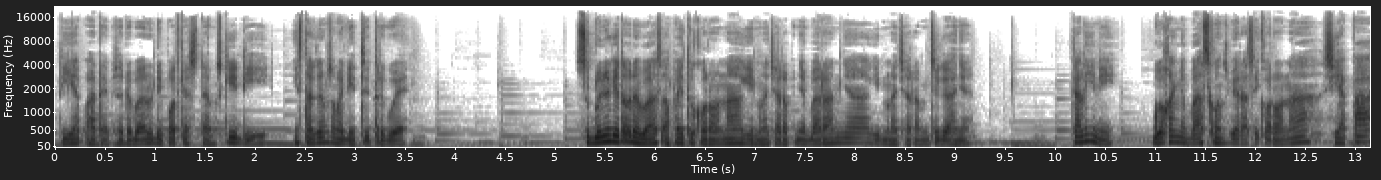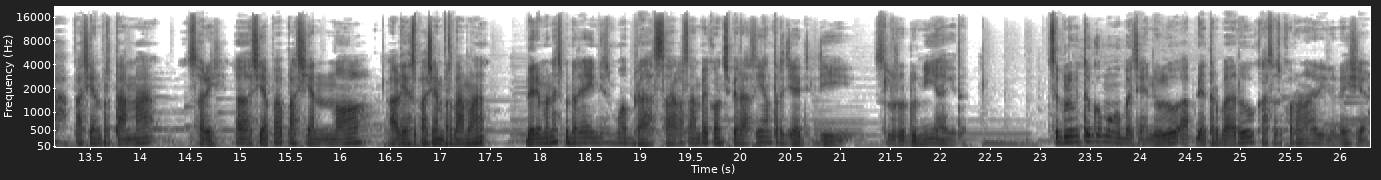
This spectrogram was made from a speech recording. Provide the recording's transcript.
tiap ada episode baru di podcast Damski di Instagram sama di Twitter gue. Sebelumnya kita udah bahas apa itu corona, gimana cara penyebarannya, gimana cara mencegahnya. Kali ini, gue akan ngebahas konspirasi corona, siapa pasien pertama, sorry, uh, siapa pasien nol alias pasien pertama, dari mana sebenarnya ini semua berasal sampai konspirasi yang terjadi di seluruh dunia gitu. Sebelum itu gue mau ngebacain dulu update terbaru kasus corona di Indonesia.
